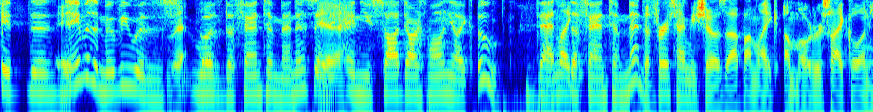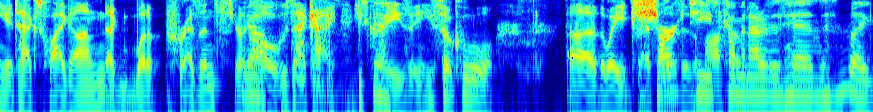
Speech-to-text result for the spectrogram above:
It the name of the movie was was the Phantom Menace, and, Yeah. and you saw Darth Maul, and you're like, "Ooh, that's like, the Phantom Menace." the first time he shows up on like a motorcycle and he attacks Qui Gon, like what a presence! You're like, Yeah. oh, who's that guy? He's crazy. He's so cool. Uh, the way he dresses shark teeth awesome. coming out of his head, like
